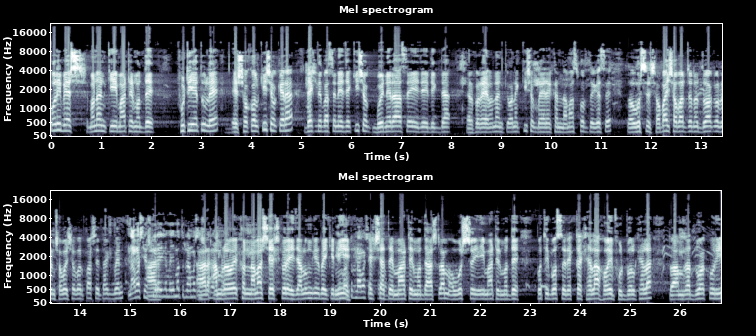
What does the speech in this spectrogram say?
পরিবেশ মনে কি মাঠের মধ্যে ফুটিয়ে তুলে এ সকল কৃষকেরা দেখতে পাচ্ছেন এই যে কৃষক বইনেরা আছে এই যে দিকটা তারপরে কি অনেক কৃষক ভাইয়ের এখন নামাজ পড়তে গেছে তো অবশ্যই সবাই সবার জন্য দোয়া করবেন সবাই সবার পাশে থাকবেন। শেষ আর-। আমরাও এখন নামাজ শেষ করে এই যে আলমগীর ভাইকে নিয়ে একসাথে মাঠের মধ্যে আসলাম। অবশ্যই এই মাঠের মধ্যে প্রতি বছর একটা খেলা হয় ফুটবল খেলা। তো আমরা দোয়া করি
